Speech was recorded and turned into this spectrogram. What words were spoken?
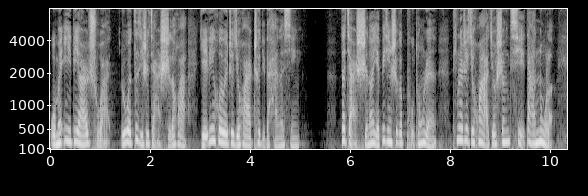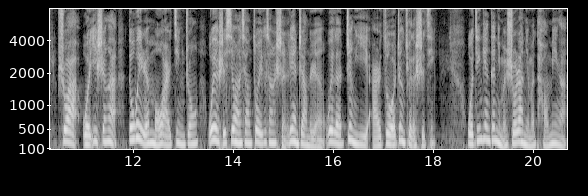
我们异地而处啊，如果自己是贾石的话，也一定会为这句话彻底的寒了心。那贾石呢，也毕竟是个普通人，听了这句话就生气大怒了，说啊，我一生啊都为人谋而尽忠，我也是希望像做一个像沈炼这样的人，为了正义而做正确的事情。我今天跟你们说让你们逃命啊，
